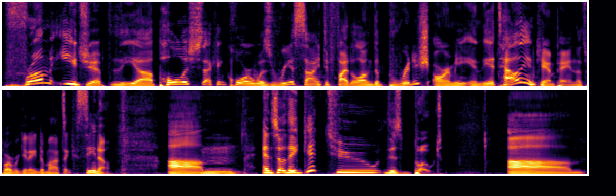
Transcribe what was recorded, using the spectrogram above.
From Egypt, the uh, Polish Second Corps was reassigned to fight along the British Army in the Italian campaign. That's why we're getting to Monte Cassino. Um, And so they get to this boat. Um,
